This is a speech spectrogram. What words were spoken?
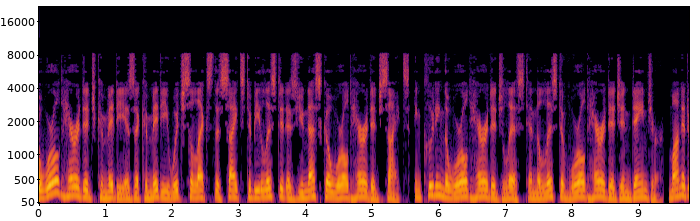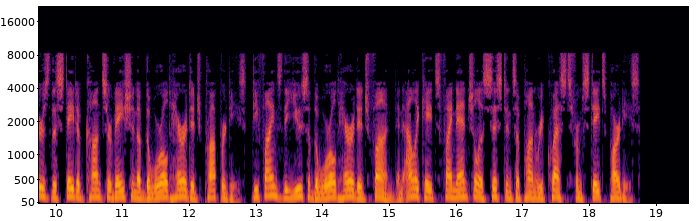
The World Heritage Committee is a committee which selects the sites to be listed as UNESCO World Heritage Sites, including the World Heritage List and the list of World Heritage in Danger, monitors the state of conservation of the World Heritage properties, defines the use of the World Heritage Fund and allocates financial assistance upon requests from states parties.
